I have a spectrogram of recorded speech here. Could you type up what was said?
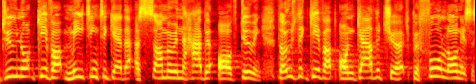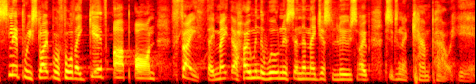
Do not give up meeting together as some are in the habit of doing. Those that give up on gathered church before long, it's a slippery slope before they give up on faith. They make their home in the wilderness and then they just lose hope. I'm just going to camp out here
